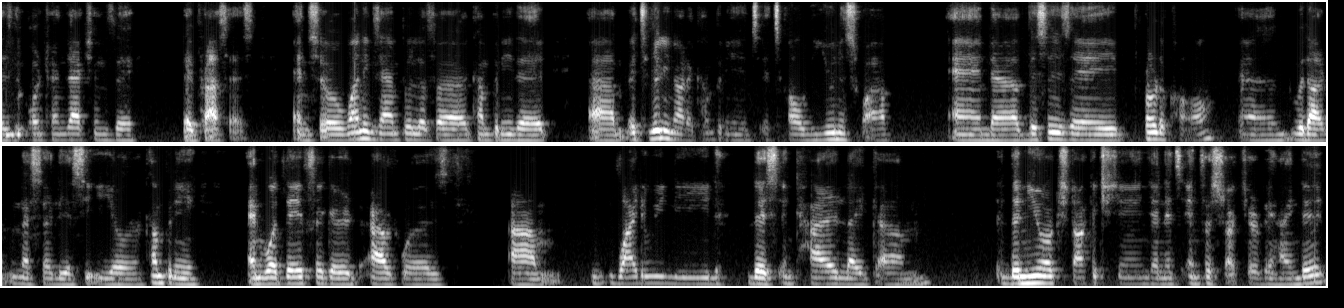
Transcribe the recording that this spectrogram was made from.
is, the more transactions they, they process. And so one example of a company that um, it's really not a company. It's it's called Uniswap, and uh, this is a protocol uh, without necessarily a CEO or a company. And what they figured out was, um, why do we need this entire like um, the New York Stock Exchange and its infrastructure behind it?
